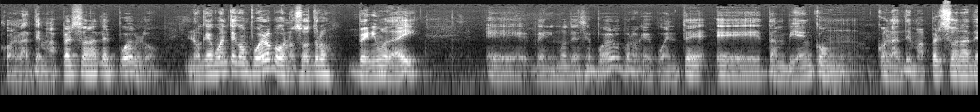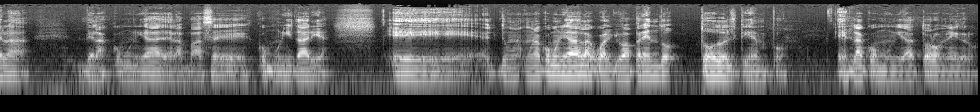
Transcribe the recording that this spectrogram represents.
con las demás personas del pueblo no que cuente con pueblo porque nosotros venimos de ahí eh, venimos de ese pueblo, pero que cuente eh, también con, las demás personas de, la, de las comunidades, de las bases comunitarias. Eh, una comunidad de la cual yo aprendo todo el tiempo es la comunidad Toro Negro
